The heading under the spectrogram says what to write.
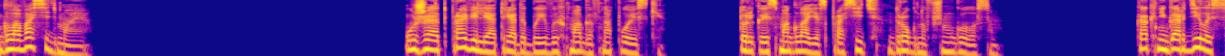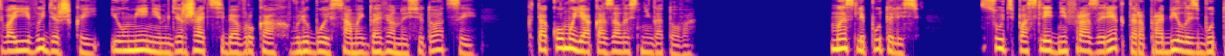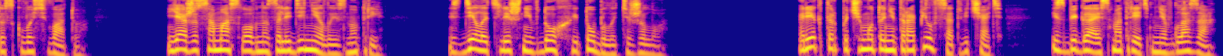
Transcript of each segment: Глава седьмая. Уже отправили отряды боевых магов на поиски. Только и смогла я спросить дрогнувшим голосом. Как не гордилась своей выдержкой и умением держать себя в руках в любой самой говённой ситуации, к такому я оказалась не готова. Мысли путались. Суть последней фразы ректора пробилась будто сквозь вату. Я же сама словно заледенела изнутри. Сделать лишний вдох и то было тяжело. Ректор почему-то не торопился отвечать, избегая смотреть мне в глаза,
